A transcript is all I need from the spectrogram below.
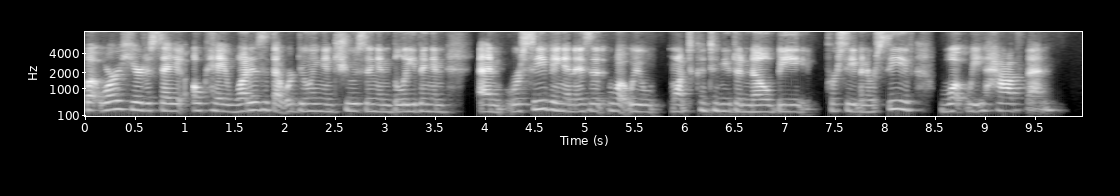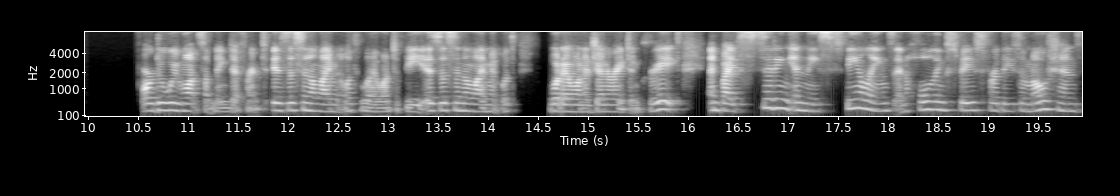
but we're here to say okay what is it that we're doing and choosing and believing and and receiving and is it what we want to continue to know be perceive and receive what we have been or do we want something different is this in alignment with who i want to be is this in alignment with what I want to generate and create. And by sitting in these feelings and holding space for these emotions,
